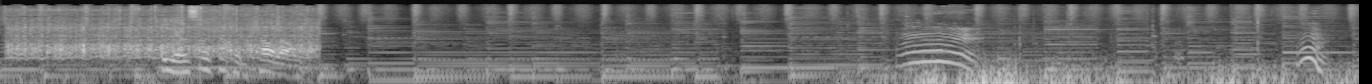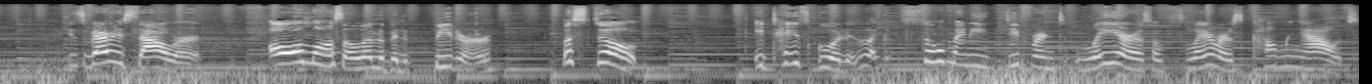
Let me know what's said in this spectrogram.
它颜色是很漂亮的。Mmm. Mmm. It's very sour almost a little bit bitter, but still, it tastes good. Like so many different layers of flavors coming out.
